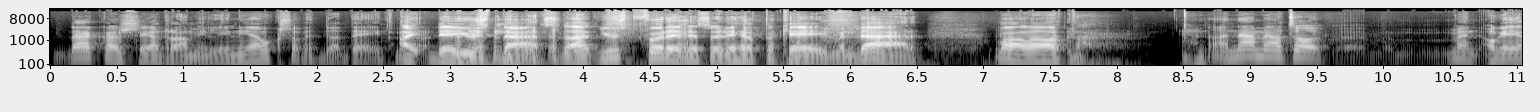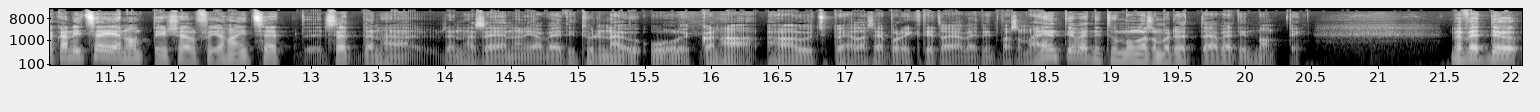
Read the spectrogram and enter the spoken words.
där kanske jag drar min linje också, vet du, att det är inte mera- det är just där, så där, just före det så är det helt okej, men där, malauta. Nej, nej men alltså... Men okej, jag kan inte säga någonting själv för jag har inte sett, sett den, här, den här scenen. Jag vet inte hur den här olyckan har, har utspelat sig på riktigt och jag vet inte vad som har hänt. Jag vet inte hur många som har dött jag vet inte någonting. Men vet du...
